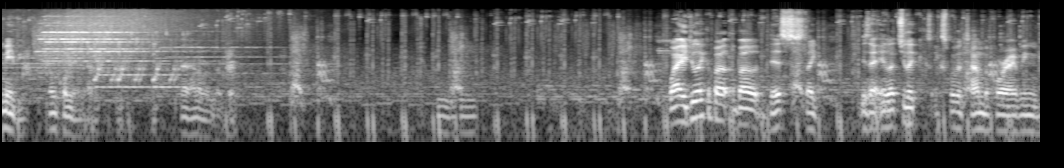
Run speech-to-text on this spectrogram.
Maybe. Don't quote me on that. I don't remember. What I do like about about this, like, is that it lets you like explore the town before I even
